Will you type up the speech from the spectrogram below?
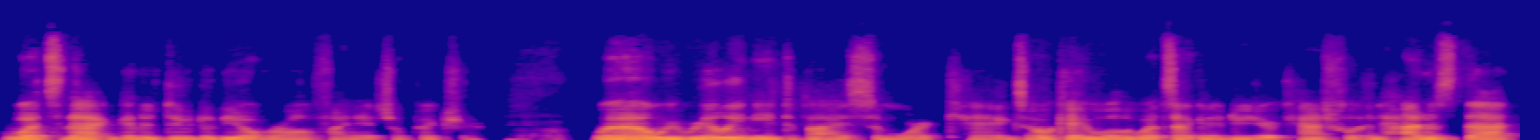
what's that going to do to the overall financial picture? well, we really need to buy some more kegs. Okay, well, what's that going to do to your cash flow? And how does that?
